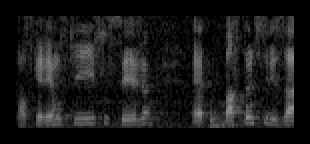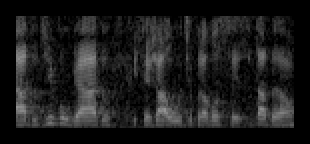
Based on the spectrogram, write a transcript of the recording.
Nós queremos que isso seja é, bastante utilizado, divulgado e seja útil para você, cidadão,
